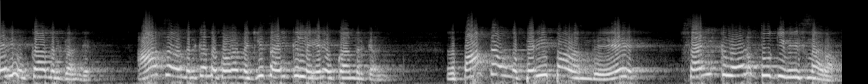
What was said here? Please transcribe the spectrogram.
ஏறி உட்கார்ந்துருக்காங்க. ஆசை வந்திருக்கு அந்த குழந்தைக்கு சைக்கிள்ல ஏறி உட்கார்ந்துருக்காங்க. அதை பார்த்து அவங்க பெரியப்பா வந்து சைக்கிளோட தூக்கி வீசினாராம்.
